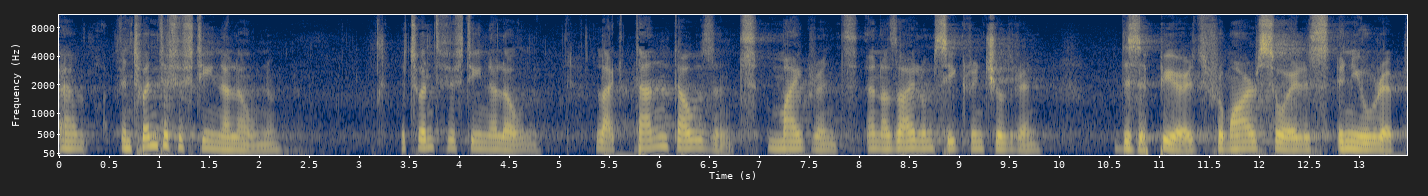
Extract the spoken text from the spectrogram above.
Um, in 2015 alone, in 2015 alone, like 10,000 migrant and asylum seeking children disappeared from our soils in Europe.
